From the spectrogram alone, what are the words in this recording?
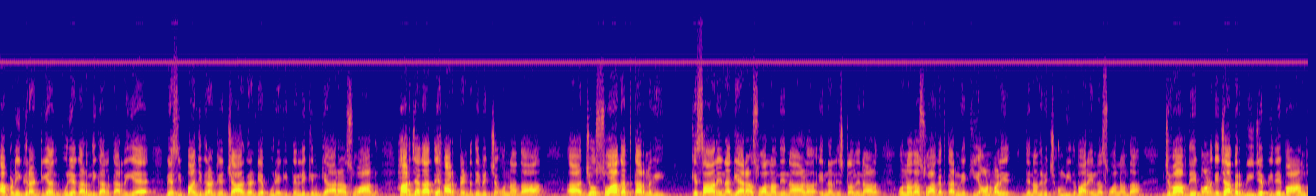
ਆਪਣੀ ਗਰੰਟੀਆਂ ਪੂਰੀਆਂ ਕਰਨ ਦੀ ਗੱਲ ਕਰ ਰਹੀ ਹੈ ਵੀ ਅਸੀਂ ਪੰਜ ਗਰੰਟੀਆਂ, ਚਾਰ ਗਰੰਟੀਆਂ ਪੂਰੀਆਂ ਕੀਤੀਆਂ ਲੇਕਿਨ 11 ਸਵਾਲ ਹਰ ਜਗ੍ਹਾ ਤੇ ਹਰ ਪਿੰਡ ਦੇ ਵਿੱਚ ਉਹਨਾਂ ਦਾ ਜੋ ਸਵਾਗਤ ਕਰਨਗੇ ਕਿਸਾਨ ਇਹਨਾਂ 11 ਸਵਾਲਾਂ ਦੇ ਨਾਲ, ਇਹਨਾਂ ਲਿਸਟਾਂ ਦੇ ਨਾਲ ਉਹਨਾਂ ਦਾ ਸਵਾਗਤ ਕਰਨਗੇ ਕਿ ਆਉਣ ਵਾਲੇ ਦਿਨਾਂ ਦੇ ਵਿੱਚ ਉਮੀਦਵਾਰ ਇਹਨਾਂ ਸਵਾਲਾਂ ਦਾ ਜਵਾਬ ਦੇ ਪਾਉਣਗੇ ਜਾਂ ਫਿਰ ਬੀਜੇਪੀ ਦੇ ਵਾਂਗ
